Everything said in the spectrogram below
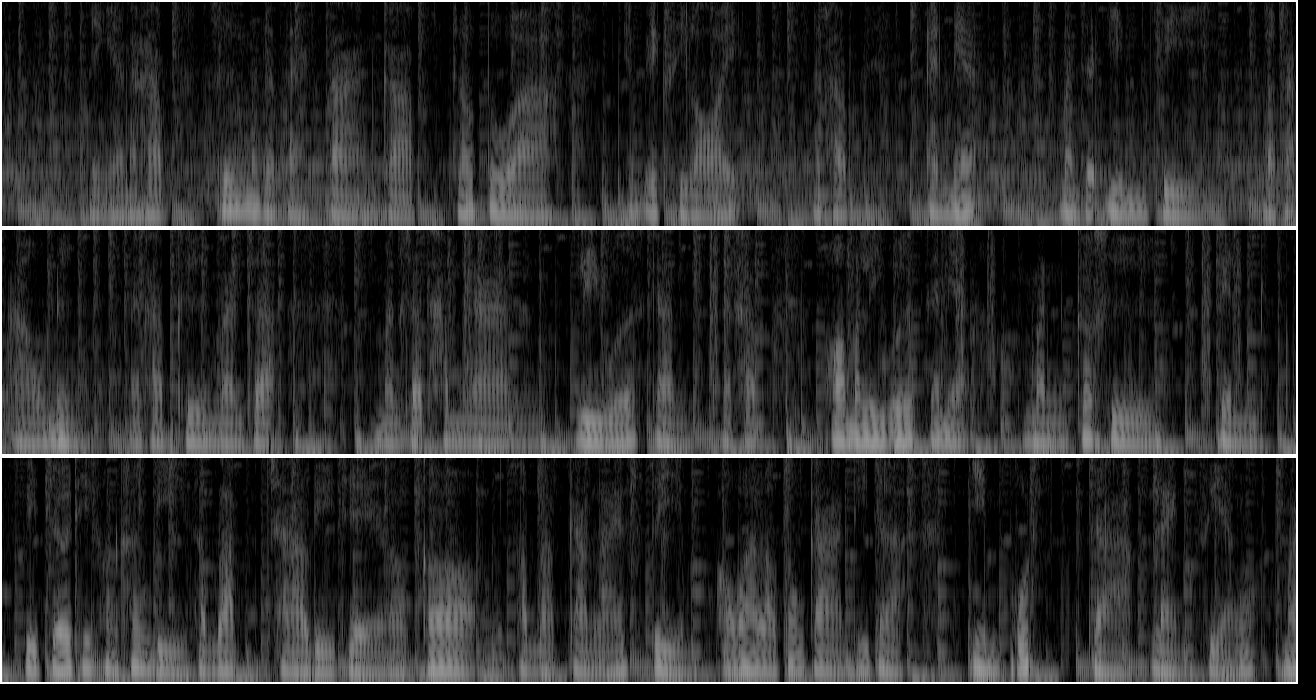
4อย่างเงี้ยนะครับ ซึ่งมันจะแตกต่างกับเจ้าตัว MX 400นะครับ อันเนี้ยมันจะ in 4 แล้วก็ out 1นะครับ คือมันจะมันจะทำงาน reverse กันนะครับ พอมา reverse กันเนี่ย มันก็คือเป็นฟีเจอร์ที่ค่อนข้างดีสำหรับชาว DJ แล้วก็สำหรับการไลฟ์สตรีมเพราะว่าเราต้องการที่จะ input จากแหล่งเสียงมา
